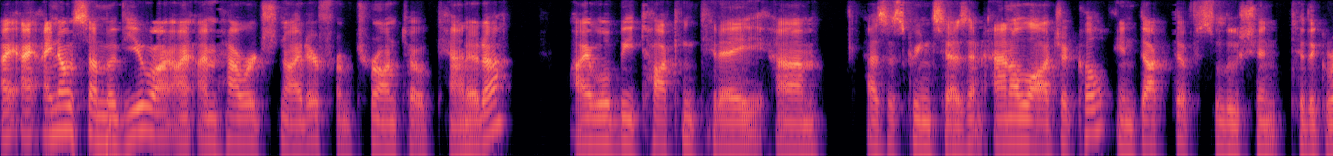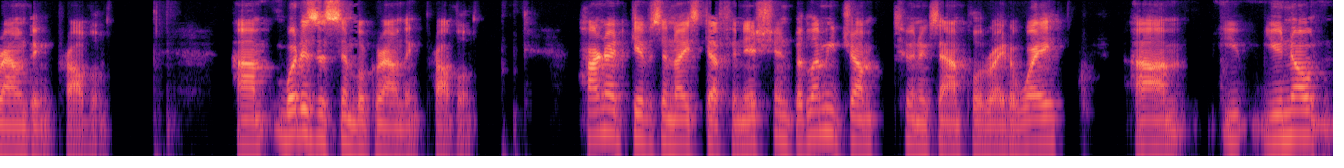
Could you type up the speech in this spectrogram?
I, I, know some of you. I, am Howard Schneider from Toronto, Canada. I will be talking today, um, as the screen says, an analogical inductive solution to the grounding problem. Um, what is a symbol grounding problem? Harnad gives a nice definition, but let me jump to an example right away. Um, you, you know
